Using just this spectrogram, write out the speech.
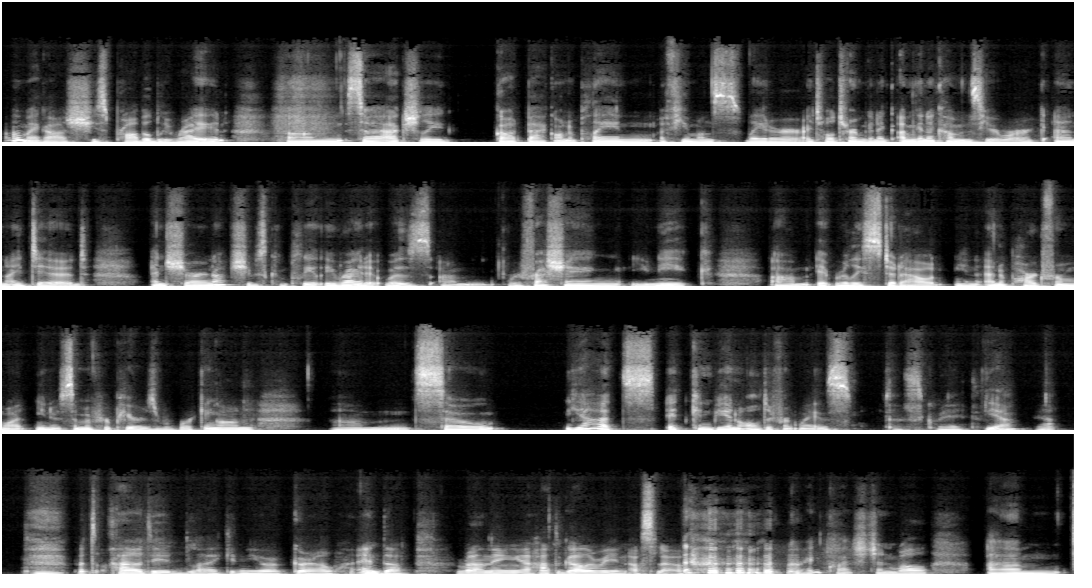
oh my gosh, she's probably right. Um, so I actually got back on a plane a few months later. I told her I'm gonna I'm gonna come and see your work, and I did. And sure enough, she was completely right. It was um, refreshing, unique. Um, it really stood out, you know, and apart from what you know some of her peers were working on. Um, so, yeah, it's it can be in all different ways. That's great. Yeah, yeah. But how did like a New York girl end up running a hot gallery in Oslo? Great question. Well, um,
